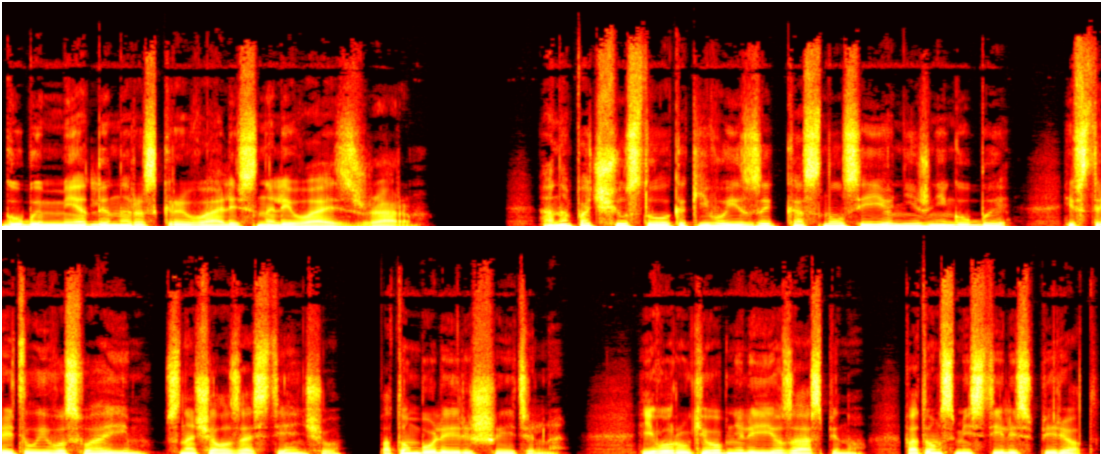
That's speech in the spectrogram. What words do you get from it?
Губы медленно раскрывались, наливаясь жаром. Она почувствовала, как его язык коснулся ее нижней губы и встретил его своим, сначала застенчиво, потом более решительно. Его руки обняли ее за спину, потом сместились вперед,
